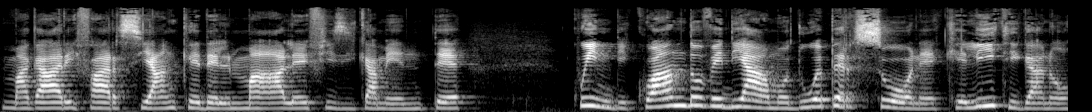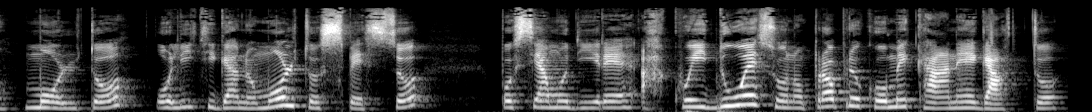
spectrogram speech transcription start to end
magari farsi anche del male fisicamente. Quindi quando vediamo due persone che litigano molto o litigano molto spesso, possiamo dire ah, quei due sono proprio come cane e gatto,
